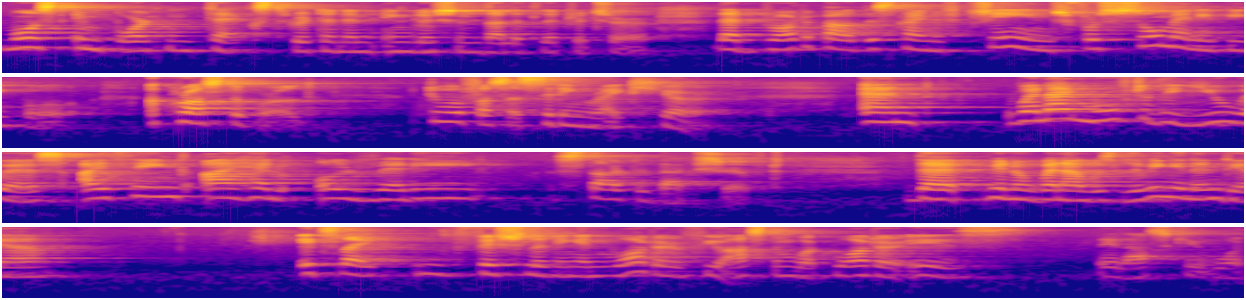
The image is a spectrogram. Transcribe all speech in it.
most important text written in English and Dalit literature that brought about this kind of change for so many people across the world. two of us are sitting right here. And when I moved to the US, I think I had already started that shift. That, you know, when I was living in India, it's like fish living in water. If you ask them what water is, they'll ask you what,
